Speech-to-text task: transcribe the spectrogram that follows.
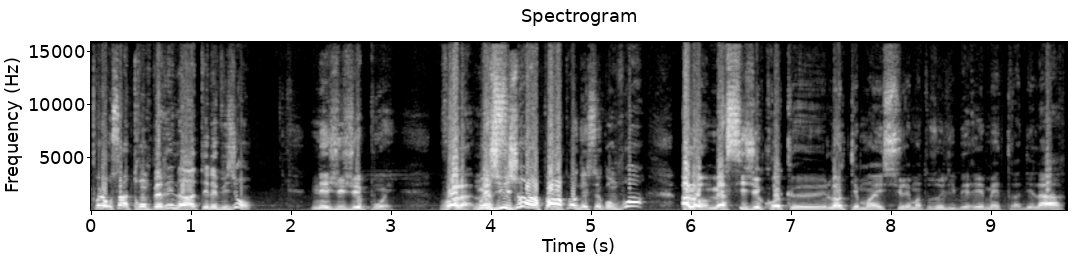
mpo na kosala tromperie na télévision ne juge point Voilà. Nous merci. jugeons par rapport à ce qu'on voit. Alors, merci. Je crois que lentement et sûrement, tous libéré Maître Delard.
